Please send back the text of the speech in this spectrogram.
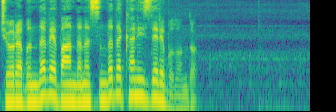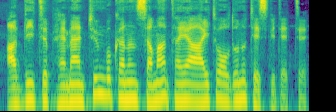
çorabında ve bandanasında da kan izleri bulundu. Adli tıp hemen tüm bu kanın Samantha'ya ait olduğunu tespit etti.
